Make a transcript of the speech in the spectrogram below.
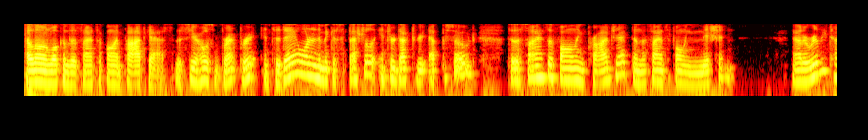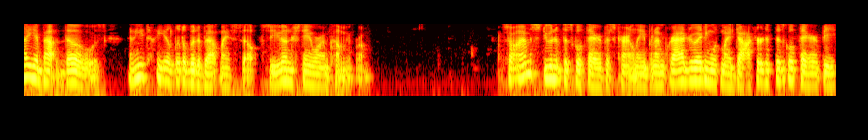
Hello and welcome to the Science of Falling podcast. This is your host Brent Britt, and today I wanted to make a special introductory episode to the Science of Falling project and the Science of Falling mission. Now, to really tell you about those, I need to tell you a little bit about myself so you understand where I'm coming from. So, I'm a student physical therapist currently, but I'm graduating with my doctorate of physical therapy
